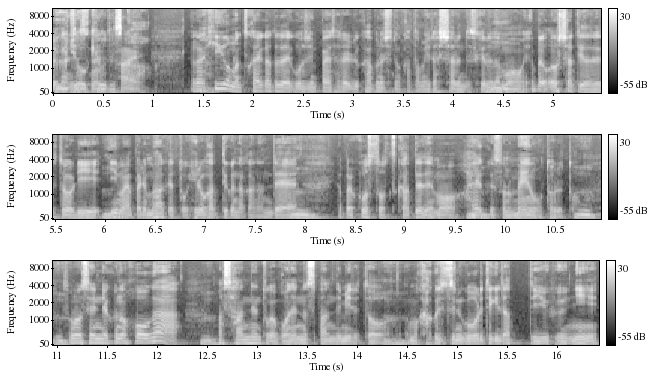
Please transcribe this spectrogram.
いう状況ですか。だから費用の使い方でご心配される株主の方もいらっしゃるんですけれども、うん、やっぱりおっしゃっていただいた通り、うん、今やっぱりマーケットが広がっていく中なんで、うん、やっぱりコストを使ってでも早くその面を取ると、その戦略の方が、まあ、3年とか5年のスパンで見ると、まあ、確実に合理的だっていうふうに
